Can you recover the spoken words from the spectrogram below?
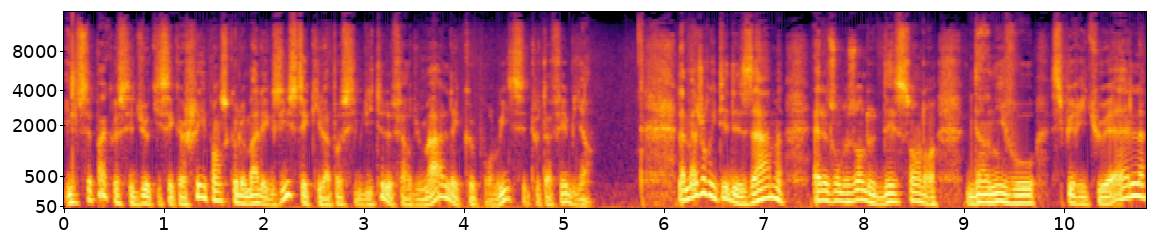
Il ne sait pas que c'est Dieu qui s'est caché, il pense que le mal existe et qu'il a possibilité de faire du mal et que pour lui c'est tout à fait bien. La majorité des âmes, elles ont besoin de descendre d'un niveau spirituel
